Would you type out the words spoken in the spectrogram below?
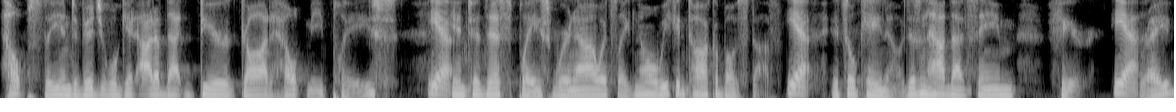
helps the individual get out of that dear God help me place yeah into this place where now it's like, no, we can talk about stuff. yeah It's okay now. It doesn't have that same fear, yeah right?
